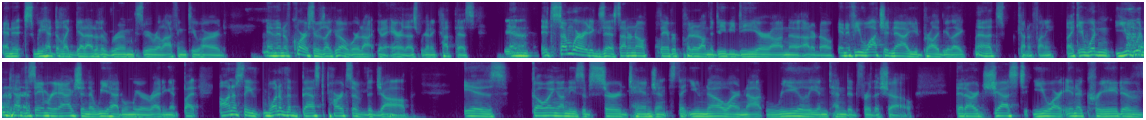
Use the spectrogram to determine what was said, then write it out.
And it's, we had to like get out of the room because we were laughing too hard. And then of course it was like, oh, we're not going to air this. We're going to cut this. Yeah. And it's somewhere it exists. I don't know if they ever put it on the DVD or on, uh, I don't know. And if you watch it now, you'd probably be like, nah, that's kind of funny. Like it wouldn't, you wouldn't have the same reaction that we had when we were writing it. But honestly, one of the best parts of the job is going on these absurd tangents that you know are not really intended for the show, that are just you are in a creative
